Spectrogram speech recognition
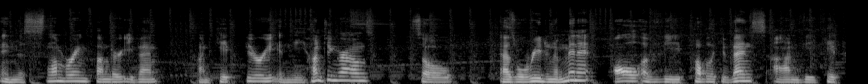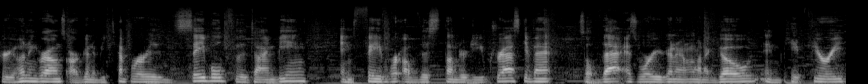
in the Slumbering Thunder event on Cape Fury in the hunting grounds. So as we'll read in a minute, all of the public events on the Cape Fury hunting grounds are going to be temporarily disabled for the time being in favor of this Thunderdeep Drask event. So that is where you're going to want to go in Cape Fury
